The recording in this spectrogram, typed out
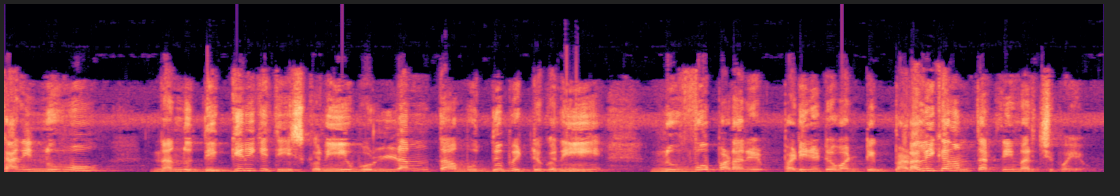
కానీ నువ్వు నన్ను దగ్గరికి తీసుకుని ఒళ్ళంతా ముద్దు పెట్టుకుని నువ్వు పడని పడినటువంటి బడలికనంతటినీ మర్చిపోయావు.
